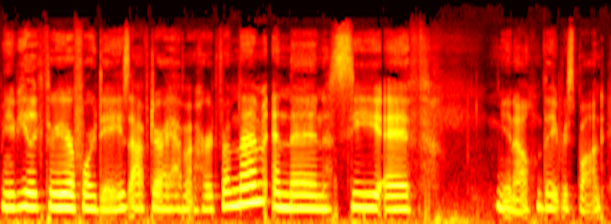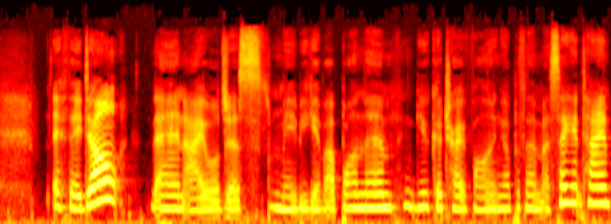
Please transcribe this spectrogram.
maybe like three or four days after I haven't heard from them and then see if, you know, they respond. If they don't, then I will just maybe give up on them. You could try following up with them a second time,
